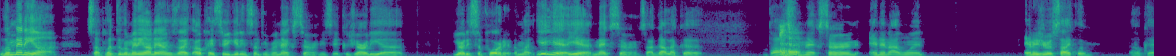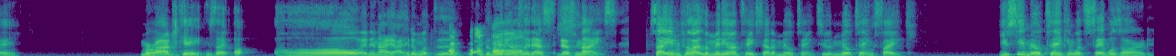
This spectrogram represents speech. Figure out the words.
Lumineon. So I put the Lumineon down. He's like, okay, so you're getting something for next turn. He said, because you already uh you already supported. I'm like, yeah, yeah, yeah, next turn. So I got like a boss for next turn, and then I went energy recycler. Okay. Mirage Gate. He's like, oh, oh, and then I, I hit him with the the Lumineon. I was like, that's that's nice. So I even feel like Lumineon takes out a Miltank too. And Miltank's like, you see Miltank in what Sablezard?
